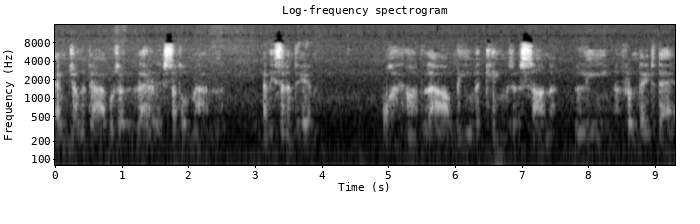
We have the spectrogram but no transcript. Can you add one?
And Jonadab was a very subtle man. And he said unto him, Why art thou, being the king's son, lean from day to day?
